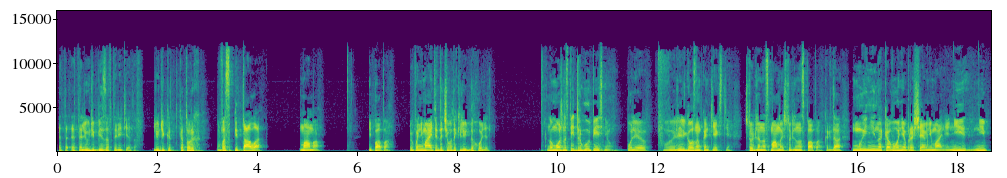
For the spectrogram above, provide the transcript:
Это, это люди без авторитетов. Люди, которых воспитала мама и папа. Вы понимаете, до чего такие люди доходят? Ну, можно спеть другую песню, более в религиозном контексте, что для нас мама и что для нас папа, когда мы ни на кого не обращаем внимания, ни, ни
